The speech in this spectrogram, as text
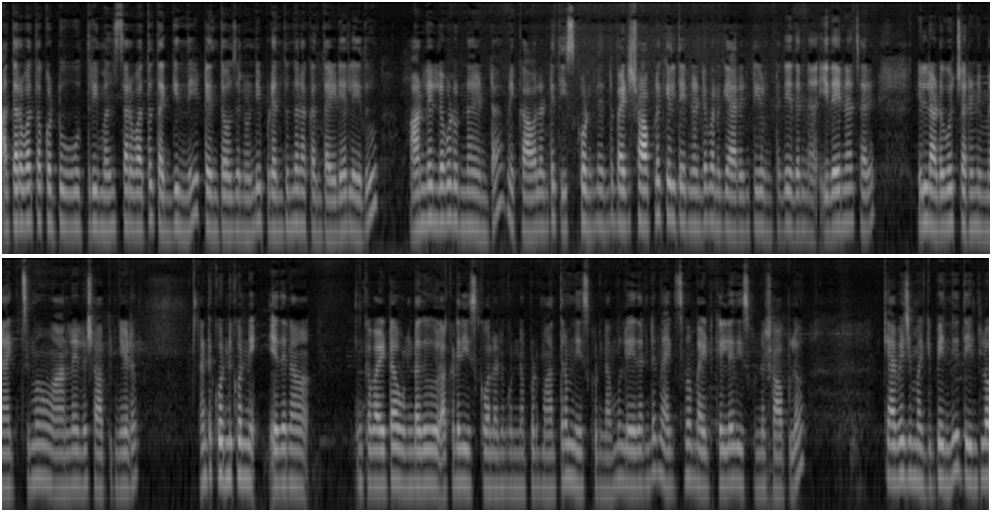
ఆ తర్వాత ఒక టూ త్రీ మంత్స్ తర్వాత తగ్గింది. టెన్ థౌజండ్ ఉండి ఇప్పుడు ఎంత ఉందో నాకు అంత ఐడియా లేదు. ఆన్లైన్లో కూడా ఉన్నాయంట. మీకు కావాలంటే తీసుకోండి. లేదంటే బయట షాప్లోకి వెళ్తే ఏంటంటే మనకి గ్యారంటీ ఉంటుంది. ఏదైనా ఇదైనా సరే వెళ్ళి అడగొచ్చు అని నేను మ్యాక్సిమం ఆన్లైన్లో షాపింగ్ చేయడం. అంటే కొన్ని కొన్ని ఏదైనా ఇంకా బయట ఉండదు. అక్కడే తీసుకోవాలనుకున్నప్పుడు మాత్రం తీసుకుంటాము. లేదంటే మ్యాక్సిమం బయటకు వెళ్ళే తీసుకుంటాం షాప్లో క్యాబేజీ మగ్గిపోయింది. దీంట్లో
